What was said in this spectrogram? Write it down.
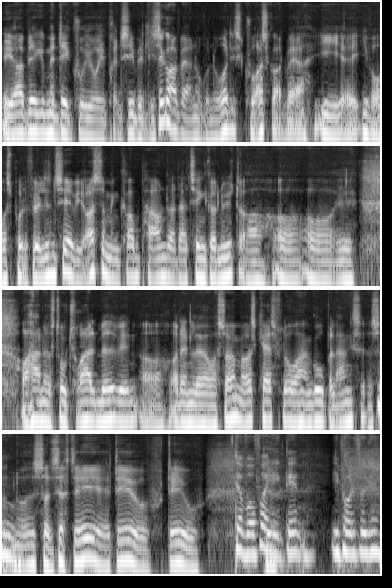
i øjeblikket, men det kunne jo i princippet lige så godt være Novo Nordisk, kunne også godt være i, øh, i vores portefølje. Den ser vi også som en compounder, der tænker nyt og, og, og, øh, og har noget strukturelt medvind, og, og den laver så med også cashflow og har en god balance og sådan mm. noget. Så, så det, det, er jo... Det er jo så hvorfor det, ikke den i porteføljen?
